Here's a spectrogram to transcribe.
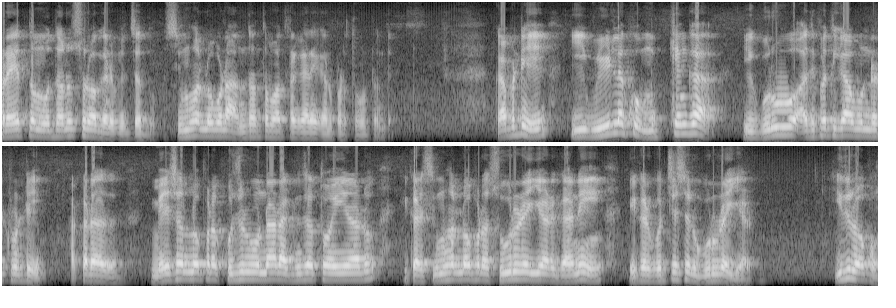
ప్రయత్నము ధనుసులో కనిపించదు. సింహంలో కూడా అంతంత మాత్రంగానే కనపడుతూ ఉంటుంది. కాబట్టి ఈ వీళ్ళకు ముఖ్యంగా ఈ గురువు అధిపతిగా ఉన్నటువంటి అక్కడ మేషం లోపల కుజుడు ఉన్నాడు అగ్నితత్వం అయినాడు ఇక్కడ సింహం లోపల సూర్యుడు అయ్యాడు కానీ ఇక్కడికి వచ్చేసరి గురుడు అయ్యాడు ఇది లోపం.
